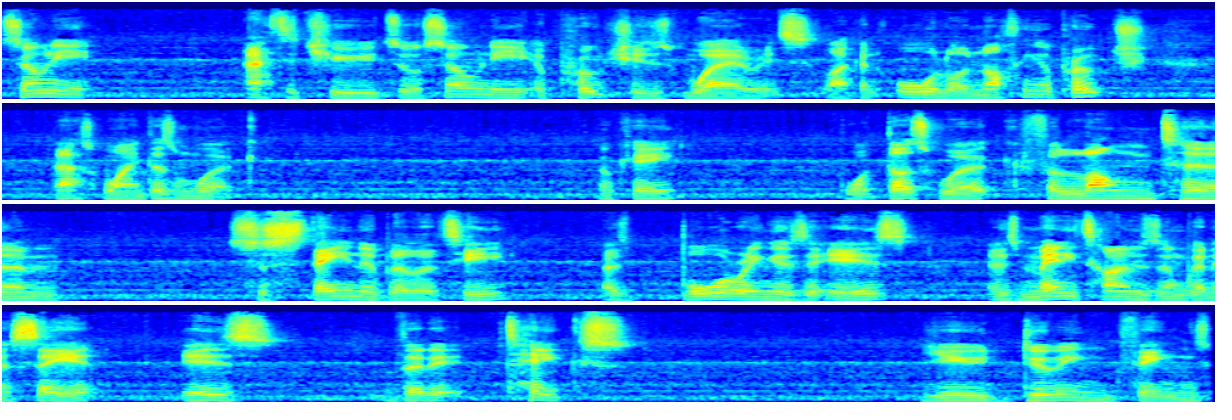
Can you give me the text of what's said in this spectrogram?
so many attitudes, or so many approaches where it's like an all or nothing approach, that's why it doesn't work. Okay? What does work for long term sustainability, as boring as it is, as many times as I'm going to say it, is that it takes you doing things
